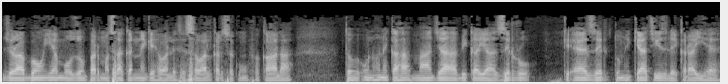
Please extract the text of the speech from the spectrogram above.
جرابوں یا موزوں پر مسا کرنے کے حوالے سے سوال کر سکوں۔ فقالا، تو انہوں نے کہا، ما جا بکا یا ذرو، کہ اے زر، تمہیں کیا چیز لے کر آئی ہے؟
